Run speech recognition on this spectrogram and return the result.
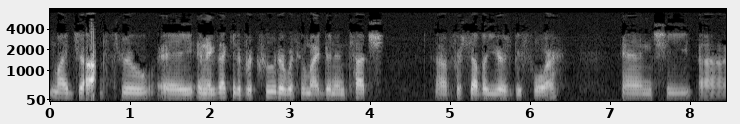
my job through a an executive recruiter with whom I'd been in touch uh, for several years before, and she uh,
